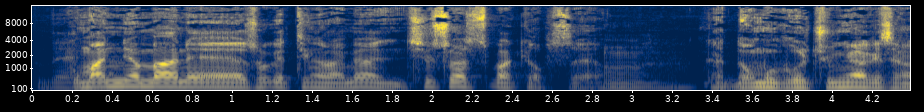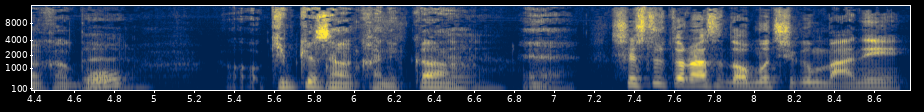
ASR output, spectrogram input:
네. 9만 년 만에 소개팅을 하면 실수할 수밖에 없어요. 그러니까 너무 그걸 중요하게 생각하고 음. 네. 어, 깊게 생각하니까 예. 실수 떠나서 너무 지금 많이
